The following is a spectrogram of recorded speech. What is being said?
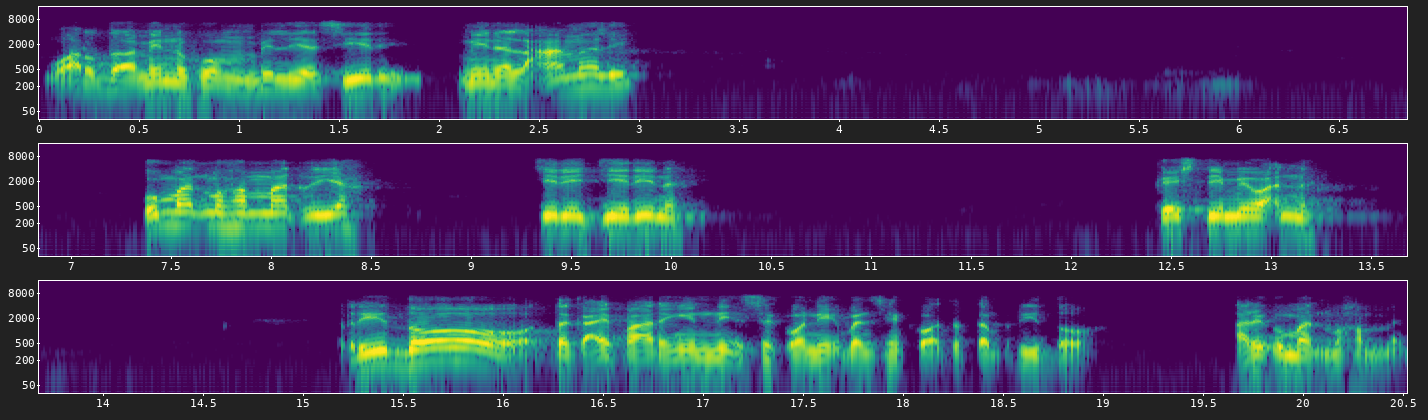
Warda minhum bil yasir min al amali. Umat Muhammad riyah ciri-ciri nah. Keistimewaan. Ridho tekai paringin ni sekoni ban sekok tetap ridho. Hari umat Muhammad.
